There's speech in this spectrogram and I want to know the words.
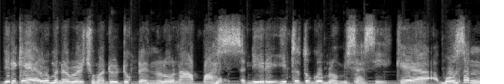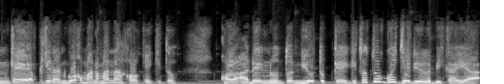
jadi kayak lu bener-bener cuma duduk dan lu napas sendiri gitu tuh gue belum bisa sih kayak bosen kayak pikiran gue ke mana-mana kalau kayak gitu kalau ada yang nonton di YouTube kayak gitu tuh gue jadi lebih kayak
